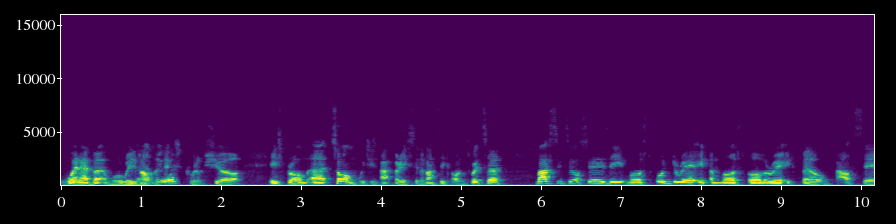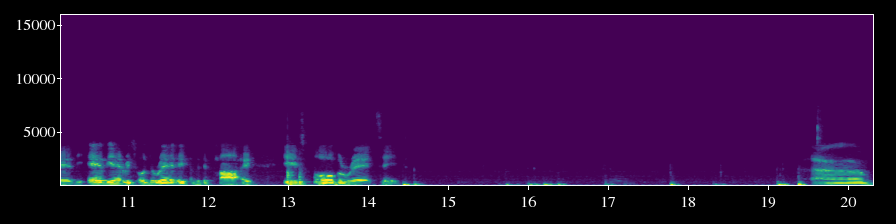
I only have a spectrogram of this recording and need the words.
whenever, and we'll read them out on the next coming up show. It's from uh, Tom, which is at very cinematic on Twitter. Martin Scorsese, most underrated and most overrated films. I'll say The Aviator is underrated and The Departed is overrated. Um,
